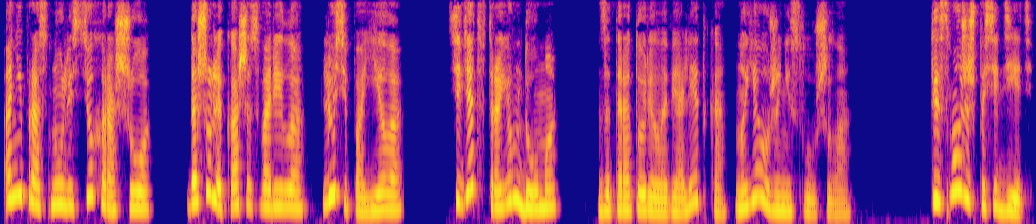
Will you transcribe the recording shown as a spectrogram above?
Они проснулись, все хорошо. Дашуля каша сварила, Люси поела. Сидят втроем дома. Затараторила Виолетка, но я уже не слушала. «Ты сможешь посидеть?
